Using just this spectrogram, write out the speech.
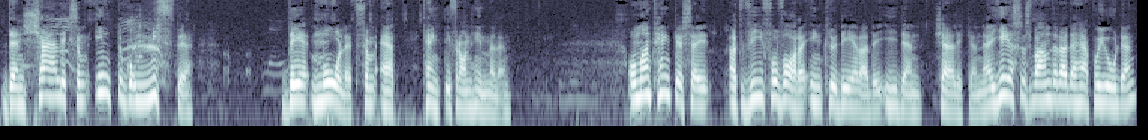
den kärlek som inte går miste det målet som är tänkt ifrån himmelen. Om man tänker sig att vi får vara inkluderade i den kärleken. När Jesus vandrade här på jorden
